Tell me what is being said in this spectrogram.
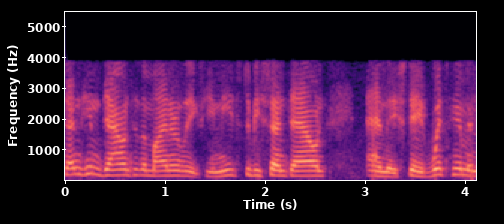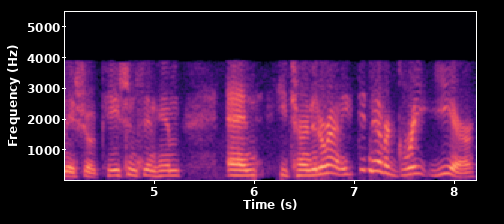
send him down to the minor leagues. He needs to be sent down. And they stayed with him and they showed patience in him. And he turned it around. He didn't have a great year.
